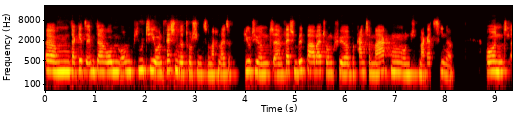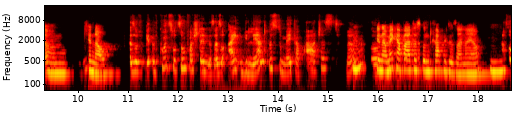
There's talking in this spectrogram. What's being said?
ähm, da geht es eben darum, um Beauty- und Fashion-Retuschen zu machen, also Beauty- und ähm, Fashion-Bildbearbeitung für bekannte Marken und Magazine. Und ähm, genau. Also kurz vor zum Verständnis. Also ein, gelernt bist du Make-up-Artist, ne? Mhm, also, genau, Make-up-Artist und Grafikdesigner, ja. Mhm. Achso,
